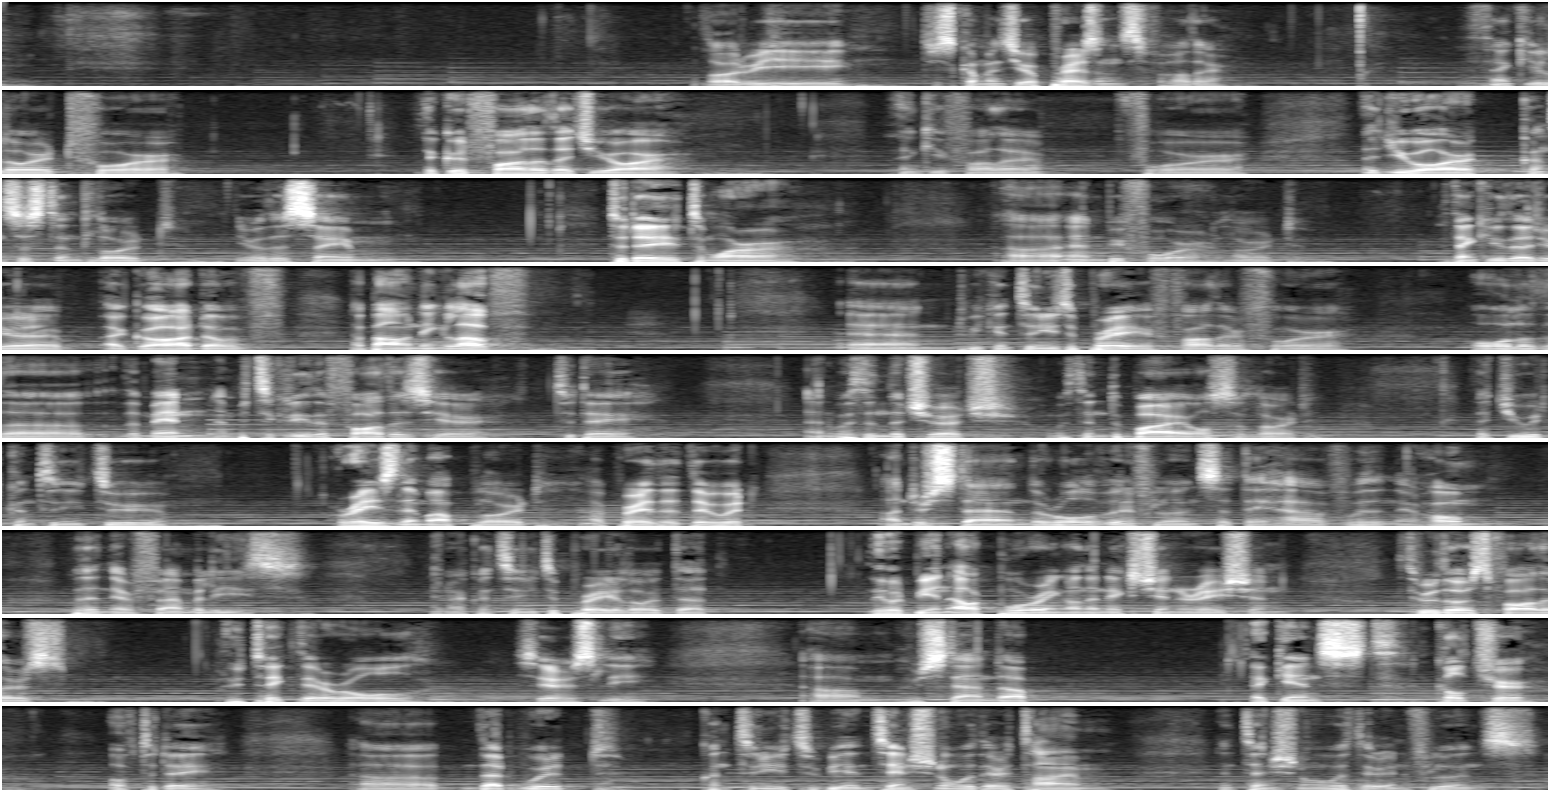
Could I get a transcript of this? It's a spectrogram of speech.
Lord, we just come into your presence, Father. Thank you, Lord, for the good Father that you are. Thank you, Father, for that you are consistent, Lord. You're the same today, tomorrow, uh, and before, Lord. Thank you that you're a God of abounding love. And we continue to pray, Father, for all of the, the men and particularly the fathers here today and within the church, within Dubai also, Lord, that you would continue to raise them up, Lord. I pray that they would understand the role of influence that they have within their home, within their families. And I continue to pray, Lord, that there would be an outpouring on the next generation through those fathers who take their role seriously, um, who stand up against culture of today, uh, that would continue to be intentional with their time, intentional with their influence.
